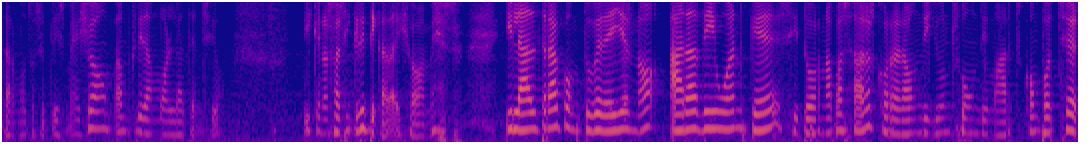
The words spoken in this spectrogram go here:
del motociclisme. Això em, crida molt l'atenció i que no es faci crítica d'això a més. I l'altra, com tu bé deies, no? ara diuen que si torna a passar es correrà un dilluns o un dimarts. Com pot ser?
